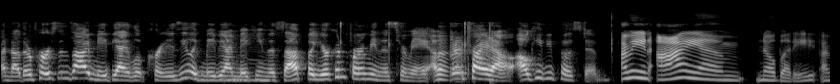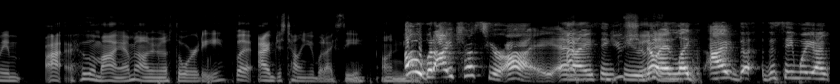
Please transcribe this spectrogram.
another person's eye, maybe I look crazy. Like maybe I'm making this up, but you're confirming this for me. I'm gonna try it out. I'll keep you posted. I mean, I am nobody. I mean, I, who am I? I'm not an authority, but I'm just telling you what I see on you. Oh, but I trust your eye, and I- I, think you you, know. And like I, the, the same way I,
